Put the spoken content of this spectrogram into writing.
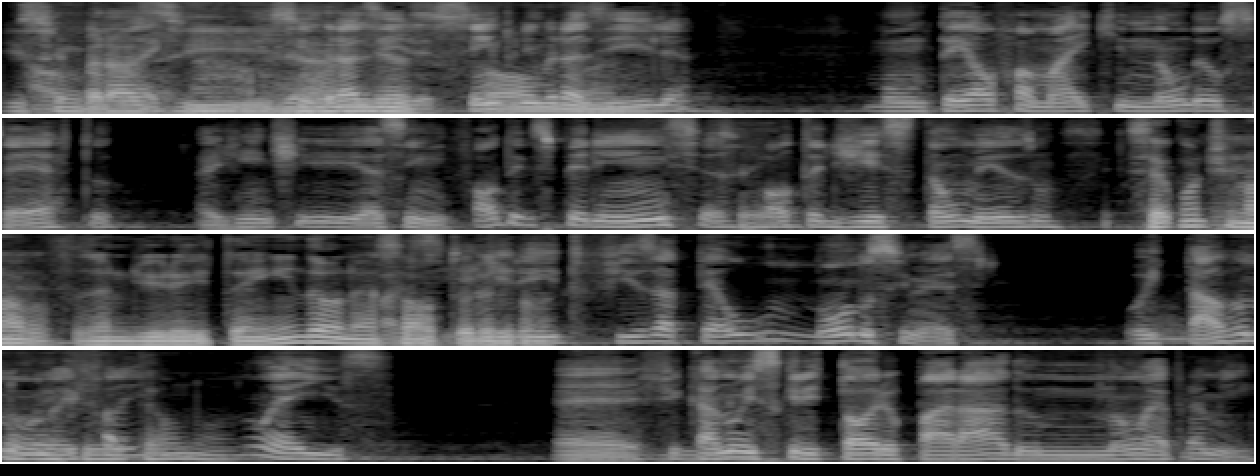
Isso Alpha em Mike. Brasília. Isso em Olha Brasília, só, sempre em mano. Brasília. Montei a Alpha Mike, não deu certo. A gente, assim, falta de experiência, Sim. falta de gestão mesmo. Você continuava fazendo direito ainda ou nessa Fazia altura? do- direito, fiz até o nono semestre. Oitavo, nono. Aí falei, até o nono. não é isso. É, ficar no escritório parado não é pra mim.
